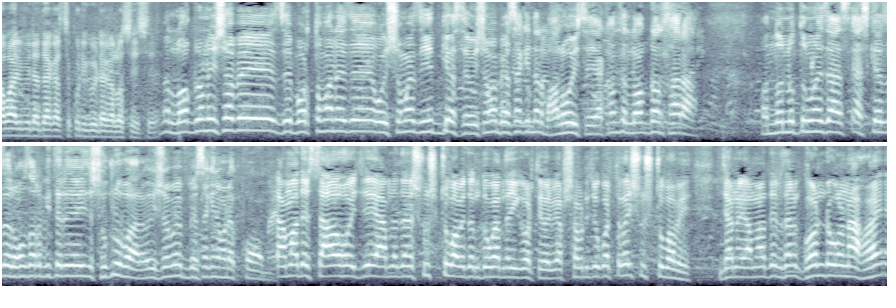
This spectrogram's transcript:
সবাই মিলে দেখা যাচ্ছে কুড়ি কোটি টাকা লস হয়েছে। লকডাউন হিসাবে যে বর্তমানে যে ওই সময় যে ঈদ গেছে ওই সময় বেচা কিনার ভালো হয়েছে। এখন যে লকডাউন ছাড়া অন্যান্য তুলনায় যে আজ- আজকের যে রমজানের ভিতরে এই যে শুক্রবার ওই সময় বেচা কিনা অনেক কম। আমাদের চাওয়া হয় যে আমরা যেন সুষ্ঠুভাবে যেন দোকানদারি করতে পারি ব্যবসা বাণিজ্য করতে পারি সুষ্ঠুভাবে যেন আমাদের যেন গন্ডগোল না হয়।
